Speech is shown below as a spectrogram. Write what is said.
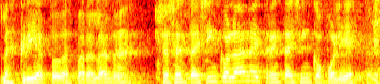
¿Las cría todas para lana? 65 lana y 35 poliéster.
